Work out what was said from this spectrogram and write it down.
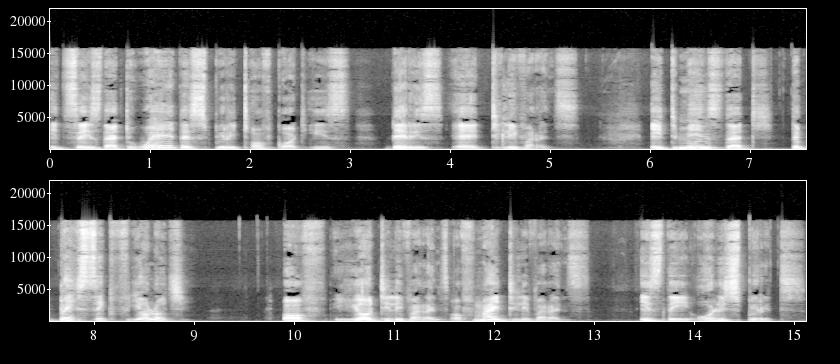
it says that where the Spirit of God is, there is a deliverance. It means that the basic theology of your deliverance, of my deliverance, is the Holy Spirit.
